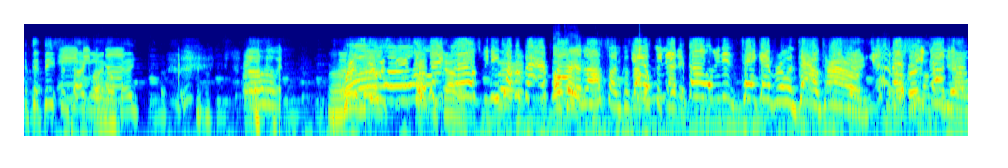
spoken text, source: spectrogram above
It's a decent tagline, okay? Oh. Uh, Where's Oh, Lewis Needs on the okay, girls, we need to have a better plan Okay. than last time because that Yeah, was we need to pathetic. go. We need to take everyone downtown. Especially Donny. Yeah,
